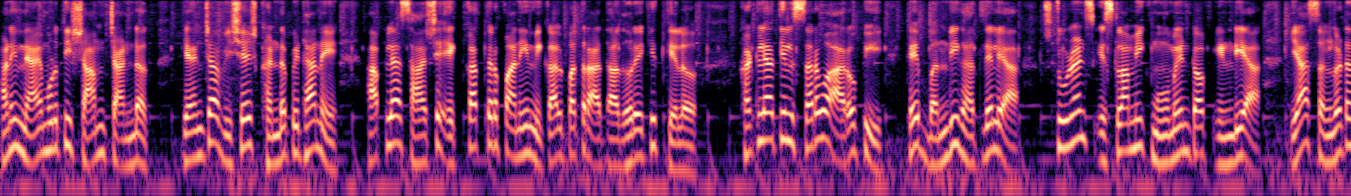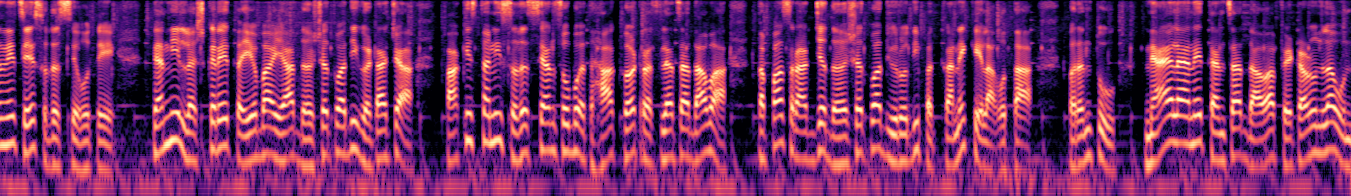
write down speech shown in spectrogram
आणि न्यायमूर्ती श्याम चांडक यांच्या विशेष खंडपीठाने आपल्या सहाशे एकाहत्तर पानी निकालपत्रात अधोरेखित केलं. खटल्यातील सर्व आरोपी हे बंदी घातलेल्या students Islamic movement of India या संघटनेचे सदस्य होते. त्यांनी लष्करे तय्यबा या दहशतवादी गटाच्या पाकिस्तानी सदस्यांसोबत हा कट रचल्याचा दावा तपास राज्य दहशतवाद विरोधी पथकाने केला होता. परंतु न्यायालयाने त्यांचा दावा फेटाळून लावून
